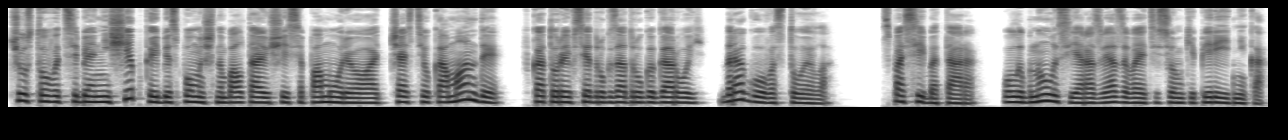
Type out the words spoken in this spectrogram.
Чувствовать себя не щепкой, беспомощно болтающейся по морю, а частью команды, которой все друг за друга горой, дорогого стоило. «Спасибо, Тара», — улыбнулась я, развязывая тесёмки передника.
